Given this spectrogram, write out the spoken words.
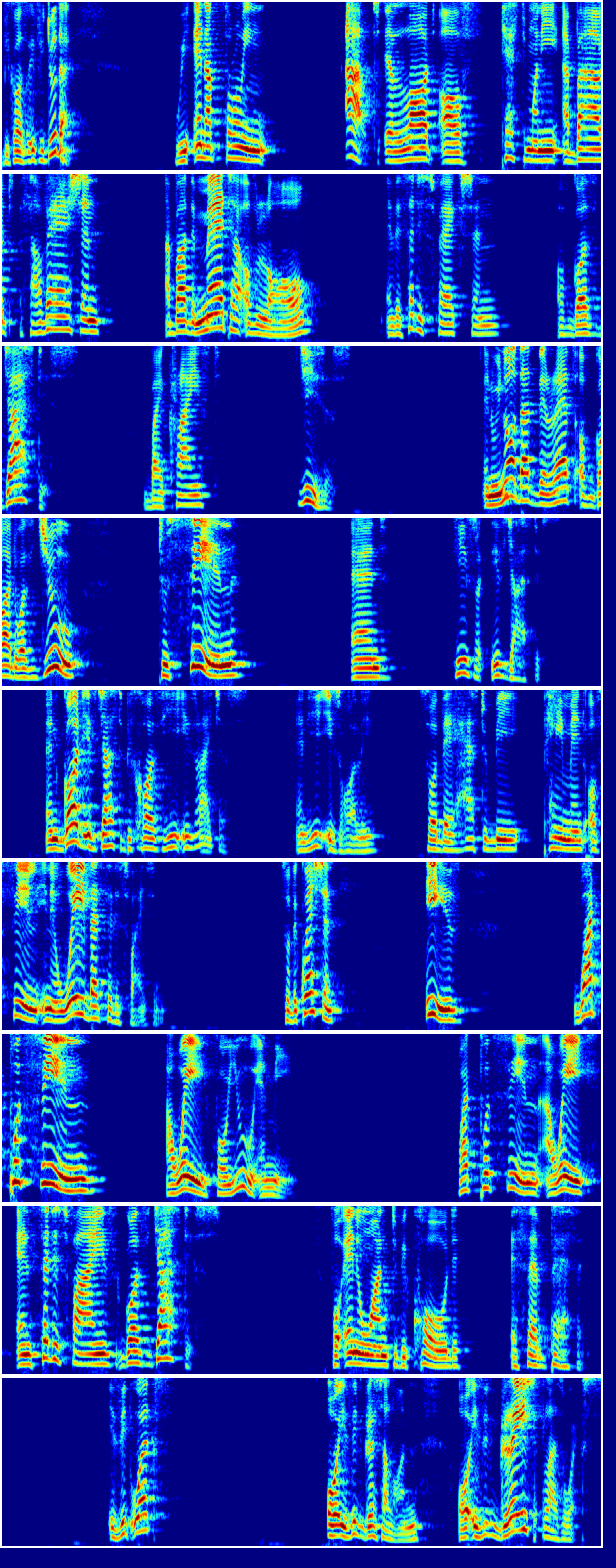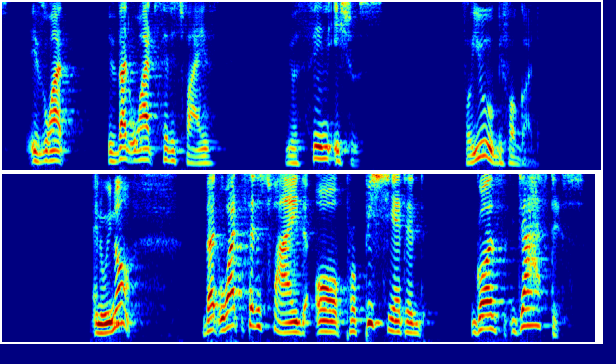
Because if you do that, we end up throwing out a lot of testimony about salvation, about the matter of law, and the satisfaction of God's justice by Christ Jesus. And we know that the wrath of God was due to sin and his, his justice. And God is just because he is righteous and he is holy. So there has to be payment of sin in a way that satisfies him. So the question is, what puts sin away for you and me? What puts sin away and satisfies God's justice for anyone to be called a saved person? Is it works? Or is it grace alone? Or is it grace plus works? Is what, is that what satisfies your sin issues for you before God? And we know that what satisfied or propitiated God's justice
